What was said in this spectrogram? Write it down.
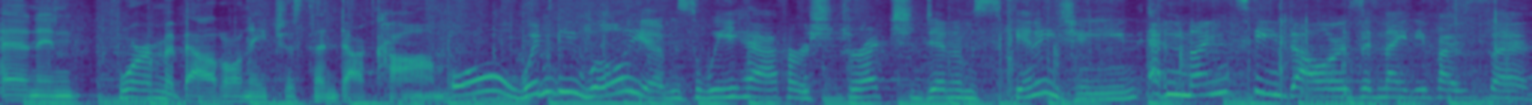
and inform about on hsn.com. Oh, Wendy Williams, we have her stretch denim skinny jean at $19.95.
